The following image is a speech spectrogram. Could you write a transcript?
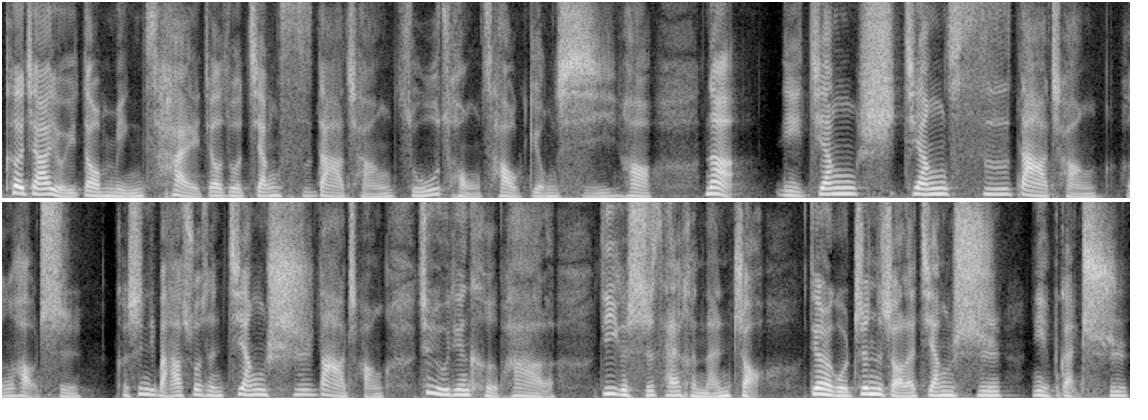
客家有一道名菜叫做姜丝大肠，竹虫炒芎西哈。那你姜丝姜丝大肠很好吃，可是你把它说成僵尸大肠就有点可怕了。第一个食材很难找，第二个我真的找来僵尸，你也不敢吃，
